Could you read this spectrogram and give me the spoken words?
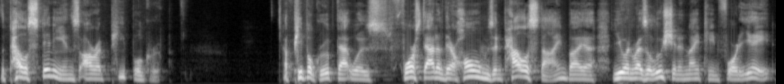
The Palestinians are a people group a people group that was forced out of their homes in Palestine by a UN resolution in 1948,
